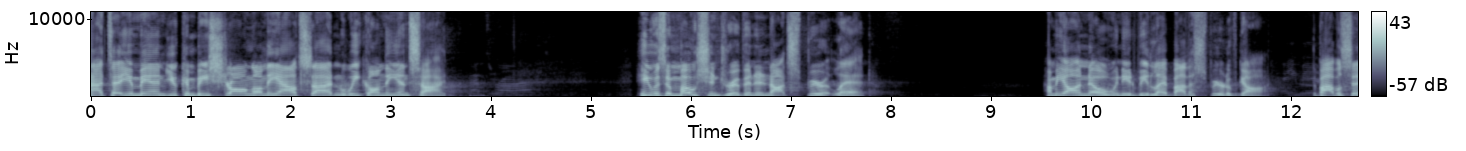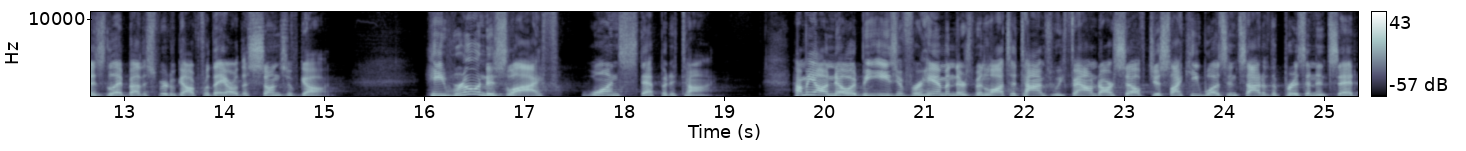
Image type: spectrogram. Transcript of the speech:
I tell you, men, you can be strong on the outside and weak on the inside. He was emotion driven and not spirit led. How many y'all know we need to be led by the Spirit of God? The Bible says, led by the Spirit of God, for they are the sons of God. He ruined his life one step at a time. How many y'all know it'd be easier for him? And there's been lots of times we found ourselves just like he was inside of the prison and said,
